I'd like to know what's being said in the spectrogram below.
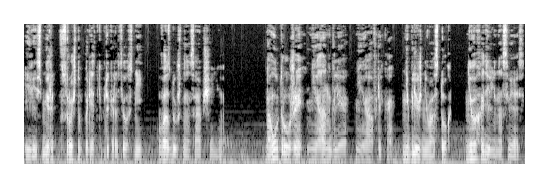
и весь мир в срочном порядке прекратил с ней воздушное сообщение. На утро уже ни Англия, ни Африка, ни Ближний Восток не выходили на связь,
